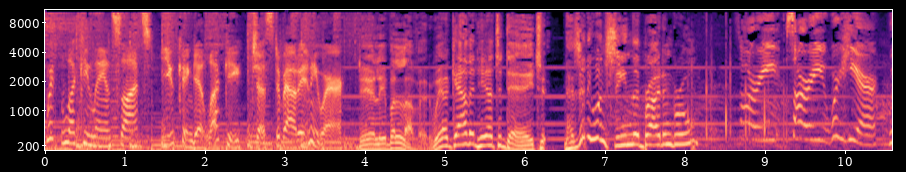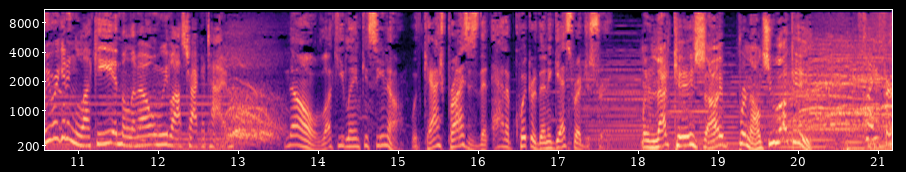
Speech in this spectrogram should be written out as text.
With Lucky Land slots, you can get lucky just about anywhere. Dearly beloved, we are gathered here today to. Has anyone seen the bride and groom? Sorry, sorry, we're here. We were getting lucky in the limo and we lost track of time. No, Lucky Land Casino, with cash prizes that add up quicker than a guest registry. In that case, I pronounce you lucky. Play for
